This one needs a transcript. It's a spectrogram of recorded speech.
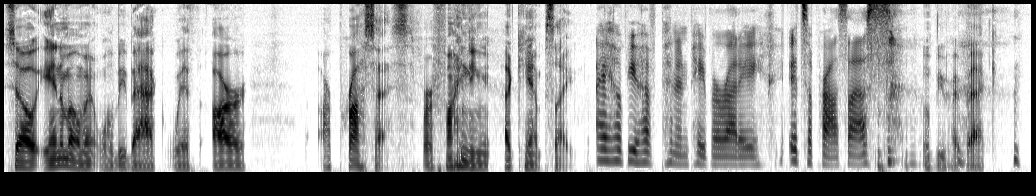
So in a moment, we'll be back with our our process for finding a campsite. I hope you have pen and paper ready. It's a process. we'll be right back.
